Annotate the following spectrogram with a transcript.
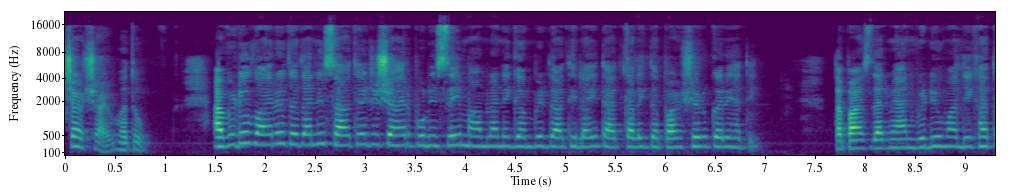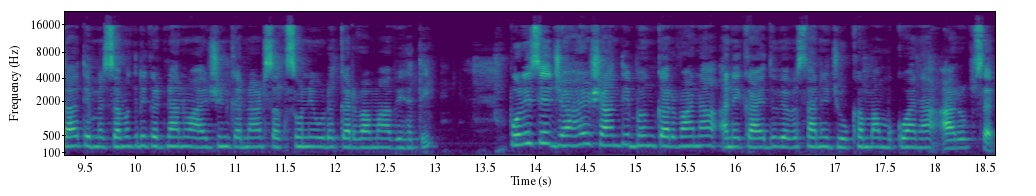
ચર્ચાયું હતું. આ વીડિયો વાયરલ થતાની સાથે જ શહેર પોલીસે મામલાને ગંભીરતાથી લઈ તાત્કાલિક તપાસ શરૂ કરી હતી. તપાસ દરમિયાન વિડીયોમાં દેખાતા તેમજ સમગ્ર ઘટનાનું આયોજન કરનાર શખ્સોની ઓળખ કરવામાં આવી હતી. પોલીસે જાહેર શાંતિ ભંગ કરવાના અને કાયદો વ્યવસ્થાને જોખમમાં મૂકવાના આરોપસર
